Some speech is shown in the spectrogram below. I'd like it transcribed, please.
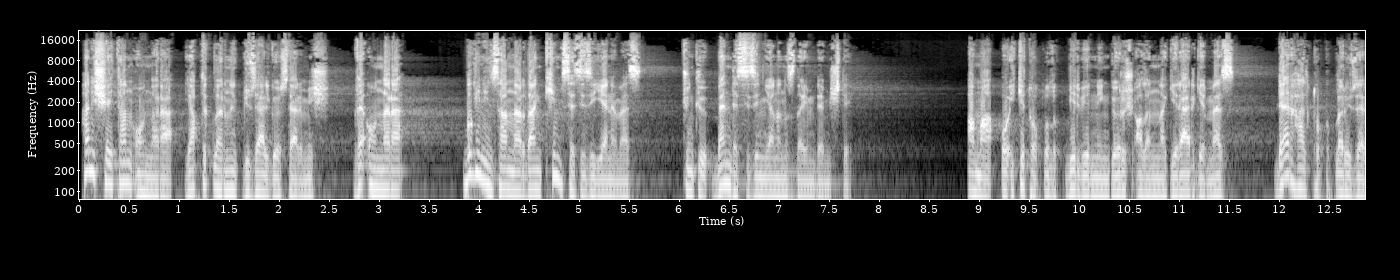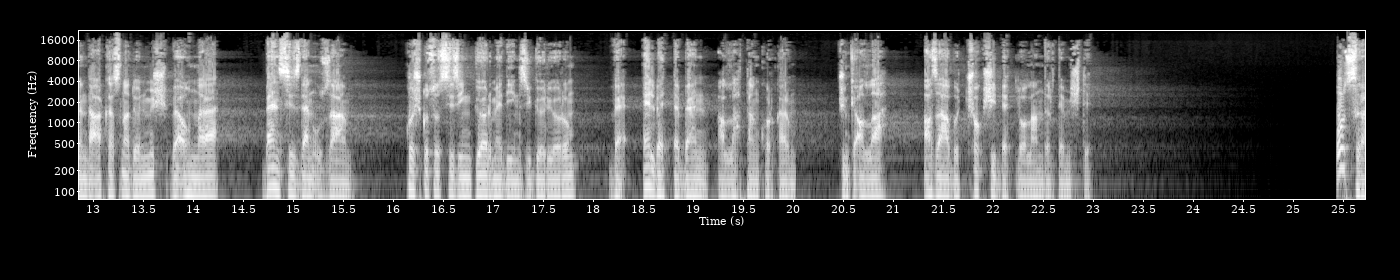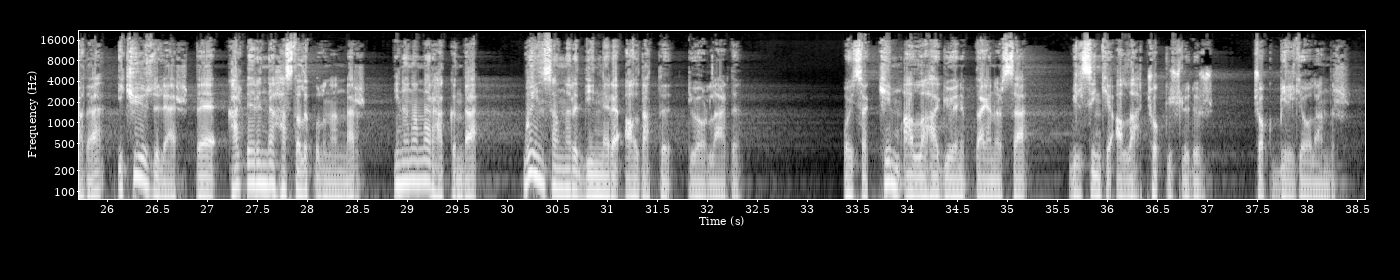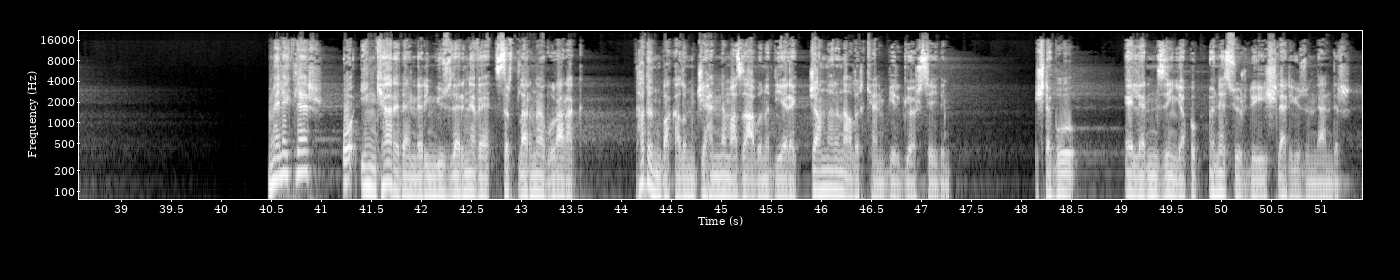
Hani şeytan onlara yaptıklarını güzel göstermiş ve onlara bugün insanlardan kimse sizi yenemez çünkü ben de sizin yanınızdayım demişti. Ama o iki topluluk birbirinin görüş alanına girer girmez derhal topukları üzerinde arkasına dönmüş ve onlara ben sizden uzağım. Kuşkusuz sizin görmediğinizi görüyorum ve elbette ben Allah'tan korkarım. Çünkü Allah azabı çok şiddetli olandır demişti. O sırada iki yüzlüler ve kalplerinde hastalık bulunanlar, inananlar hakkında bu insanları dinleri aldattı diyorlardı. Oysa kim Allah'a güvenip dayanırsa bilsin ki Allah çok güçlüdür, çok bilgi olandır. Melekler o inkar edenlerin yüzlerine ve sırtlarına vurarak tadın bakalım cehennem azabını diyerek canlarını alırken bir görseydin. İşte bu ellerinizin yapıp öne sürdüğü işler yüzündendir.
